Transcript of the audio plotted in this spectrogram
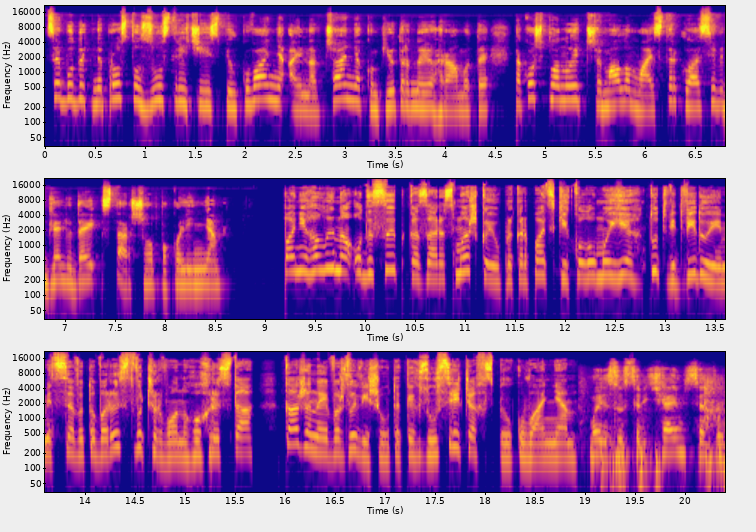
Це будуть не просто зустрічі і спілкування, а й навчання комп'ютерної грамоти. Також планують чимало майстер-класів для людей старшого покоління. Пані Галина Одеситка зараз мешкає у Прикарпатській Коломиї. Тут відвідує місцеве товариство Червоного Христа. Каже, найважливіше у таких зустрічах спілкування. Ми зустрічаємося тут.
